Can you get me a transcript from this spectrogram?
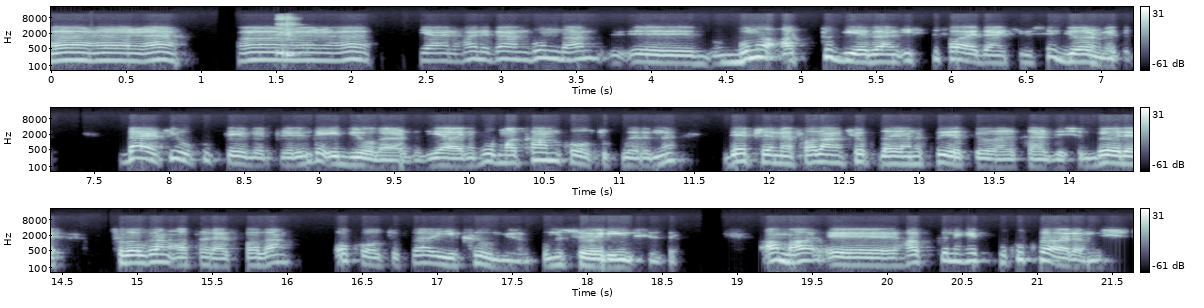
Ha, ha, ha, ha, ha. Yani hani ben bundan e, bunu attı diye ben istifa eden kimse görmedim. Belki hukuk devletlerinde ediyorlardır. Yani bu makam koltuklarını depreme falan çok dayanıklı yapıyorlar kardeşim. Böyle slogan atarak falan o koltuklar yıkılmıyor. Bunu söyleyeyim size. Ama e, hakkını hep hukukla aramış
